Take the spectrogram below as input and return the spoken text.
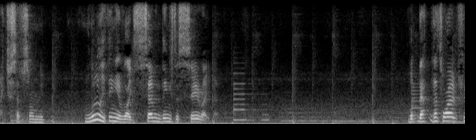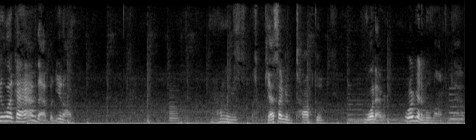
I just have so many. I'm literally thinking of like seven things to say right now. But that, that's why I feel like I have that, but you know. I guess I can talk to. Whatever. We're gonna move on from that.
